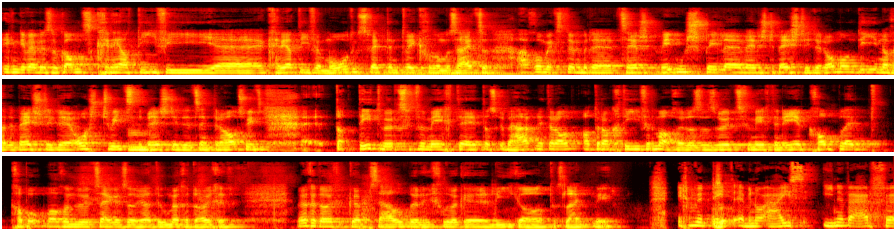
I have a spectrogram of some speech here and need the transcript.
irgendwie, wenn man so ganz kreative, äh, kreative Modus entwickeln wo man sagt so, ah komm, jetzt tun wir äh, zuerst wie ausspielen, wer ist der Beste in der Romandie, nachher der Beste in der Ostschweiz, mhm. der Beste in der Zentralschweiz. Äh, da, dort würde es für mich de, das überhaupt nicht attraktiver machen. Also es würde es für mich dann eher komplett kaputt machen und würde sagen so, ja, du macht euch, macht euch Cup selber, ich schaue Liga das lenkt mir. Ich würde also, dort eben noch eins reinwerfen,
